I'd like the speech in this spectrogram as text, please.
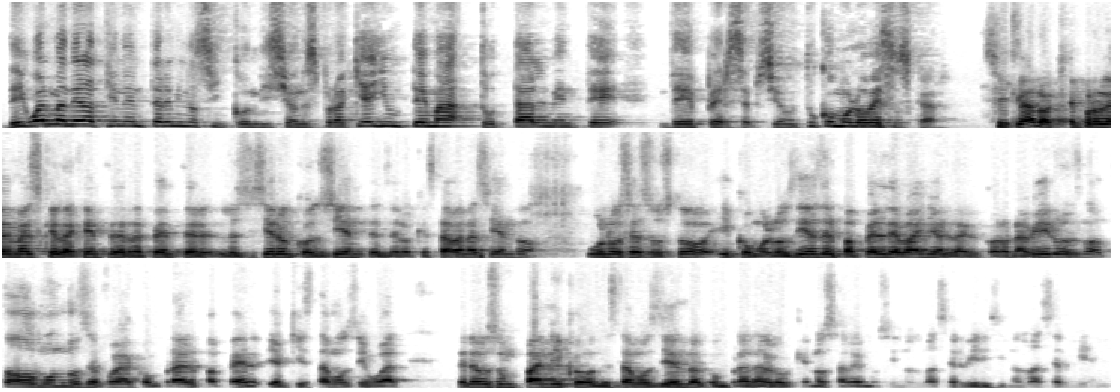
de igual manera tienen términos y condiciones, pero aquí hay un tema totalmente de percepción. ¿Tú cómo lo ves, Oscar? Sí, claro, aquí el problema es que la gente de repente los hicieron conscientes de lo que estaban haciendo, uno se asustó y como los días del papel de baño en el coronavirus, ¿no? Todo el mundo se fue a comprar el papel y aquí estamos igual. Tenemos un pánico donde estamos yendo a comprar algo que no sabemos si nos va a servir y si nos va a servir bien.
